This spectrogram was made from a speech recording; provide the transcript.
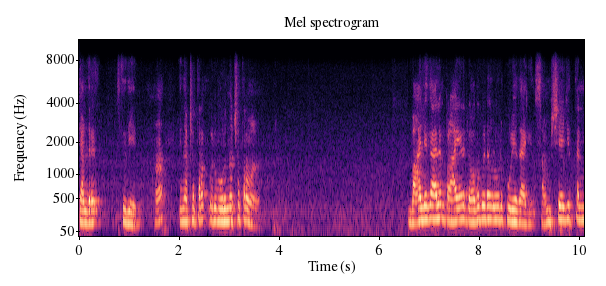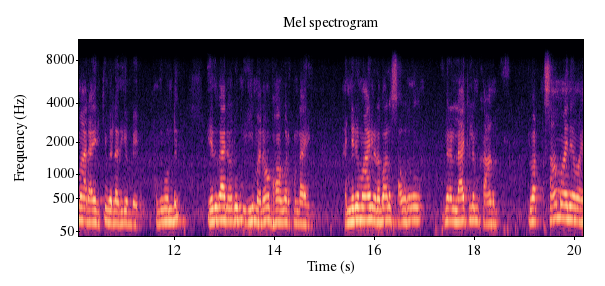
ചന്ദ്രൻ. സ്ഥിതി ചെയ്യുന്നു. ആ ഈ നക്ഷത്രം ഒരു മുറി നക്ഷത്രമാണ്. ബാല്യകാലം പ്രായ രോഗപീഠങ്ങളോട് കൂടിയതായിരിക്കും. സംശയചിത്തന്മാരായിരിക്കും ഇവരിലധികം പേരും. അതുകൊണ്ട് ഏതു കാലവും ഈ മനോഭാവം ഇവർക്കുണ്ടായിരിക്കും. അന്യരുമായുള്ള ഇടപാട് സൗഹൃദവും ഇവരെല്ലാറ്റിലും കാണും. ഇവർ അസാമാന്യമായ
